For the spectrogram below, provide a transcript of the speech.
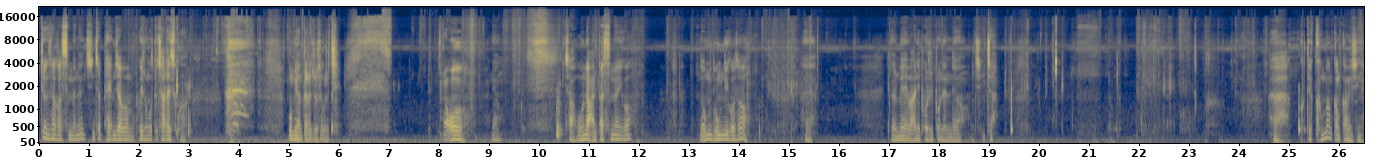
특전사 갔으면은 진짜 뱀 잡아먹고 이런 것도 잘했을 거야. 몸이 안 따라줘서 그렇지. 어우, 그냥. 자, 오늘 안 땄으면 이거 너무 녹익어서, 예. 열매 많이 버릴 뻔했네요. 진짜. 아, 그때 금방 깜깜해지냐.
